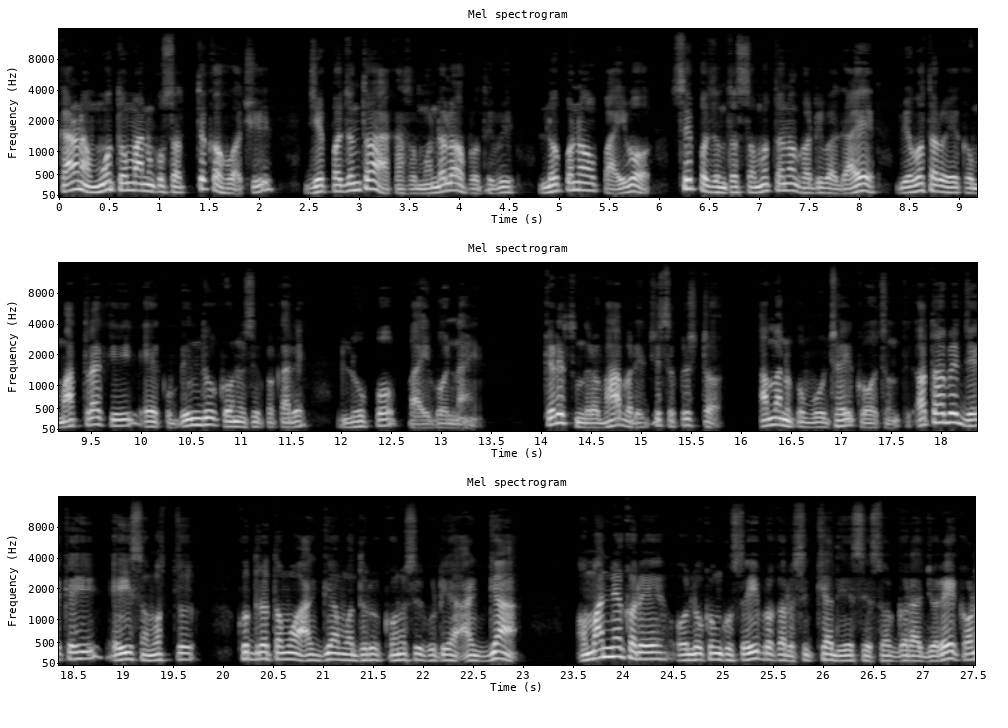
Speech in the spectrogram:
କାରଣ ମୁଁ ତୁମମାନଙ୍କୁ ସତ୍ୟ କହୁଅଛି ଯେ ପର୍ଯ୍ୟନ୍ତ ଆକାଶ ମଣ୍ଡଳ ପୃଥିବୀ ଲୋପନ ପାଇବ ସେ ପର୍ଯ୍ୟନ୍ତ ସମର୍ଥନ ଘଟିବା ଯାଏ ବ୍ୟବସ୍ଥାର ଏକ ମାତ୍ରା କି ଏକ ବିନ୍ଦୁ କୌଣସି ପ୍ରକାର ଲୋପ ପାଇବ ନାହିଁ। କେଡ଼େ ସୁନ୍ଦର ଭାବରେ ଯୀଶୁ ଖ୍ରୀଷ୍ଟ ଆମମାନଙ୍କୁ ବୁଝାଇ କହୁଛନ୍ତି। ଅତଏବ ଯେ କେହି ଏହି ସମସ୍ତ କ୍ଷୁଦ୍ରତମ ଆଜ୍ଞା ମଧ୍ୟରୁ କୌଣସି ଗୋଟିଏ ଆଜ୍ଞା ଅମାନ୍ୟ କରେ ଓ ଲୋକଙ୍କୁ ସେହି ପ୍ରକାର ଶିକ୍ଷା ଦିଏ ସେ ସ୍ୱର୍ଗ ରାଜ୍ୟରେ କ'ଣ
